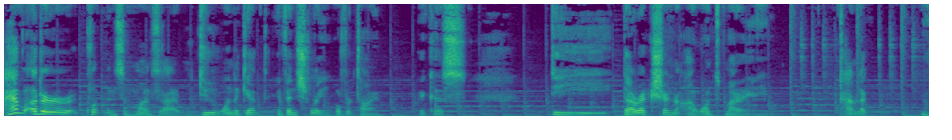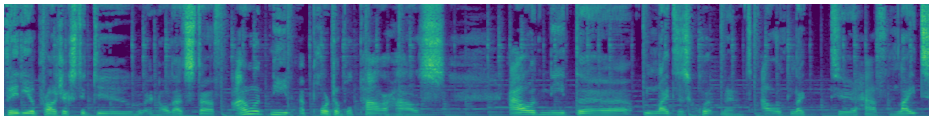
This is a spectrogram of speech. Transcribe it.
I have other equipments in mind that I do want to get eventually over time because the direction I want my kind of like video projects to do and all that stuff, I would need a portable powerhouse. I would need the lightest equipment. I would like to have light,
